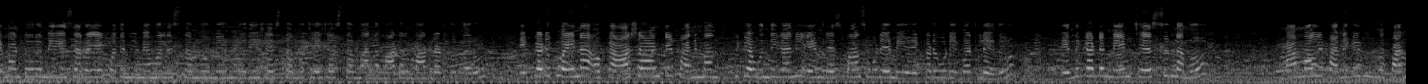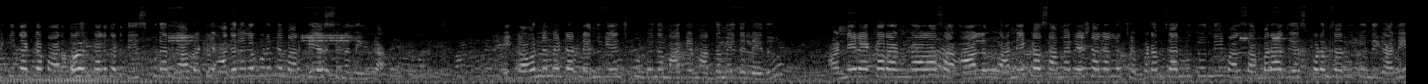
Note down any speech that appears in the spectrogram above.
ఏమంటారు? మీరు ఈ సర్వే చేయకపోతే మేము మిమ్మల్ని ఇస్తాము మేము తీసేస్తాము చేసేస్తాము అన్న మాటలు మాట్లాడుతున్నారు. ఎక్కడికి పోయినా ఒక ఆశ అంటే పని మంత్కే ఉంది కానీ ఏం రెస్పాన్స్ కూడా ఏమి ఎక్కడ కూడా ఇవ్వట్లేదు. ఎందుకంటే మేము చేస్తున్నాము. మమ్మల్ని పనికి పనికి తగ్గ పారితోషికాలతో తీసుకున్నారు కాబట్టి అదనంగా కూడా మేము వర్క్ చేస్తున్నాం ఇంకా. ఈ గవర్నమెంట్ అట్లా ఎందుకు ఎంచుకుంటుందో మాకేం అర్థమైతే లేదు. అన్ని రకాల రంగాల వాళ్ళు అనేక సమావేశాలలో చెప్పడం జరుగుతుంది వాళ్ళు సంబరాలు చేసుకోవడం జరుగుతుంది కానీ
